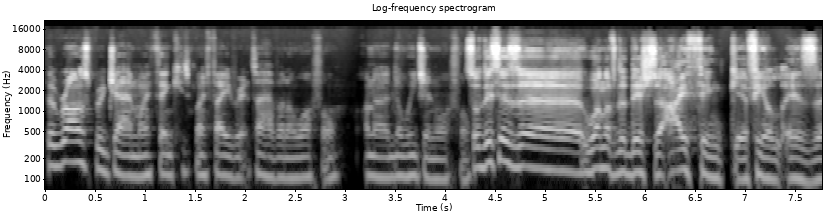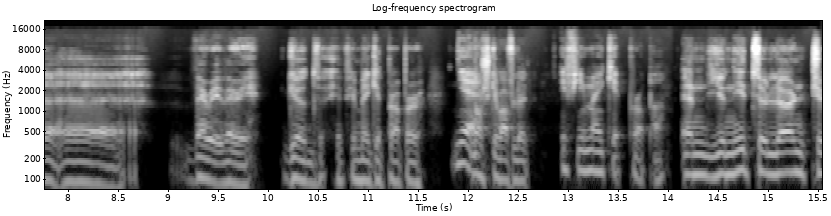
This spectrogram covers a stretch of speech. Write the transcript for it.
The raspberry jam, I think, is my favourite to have on a waffle, on a Norwegian waffle. so. This is uh, one of the dishes I think feel is uh, very very good if you make it proper. Yeah. Norske vafler. if you make it proper. and you need to learn to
